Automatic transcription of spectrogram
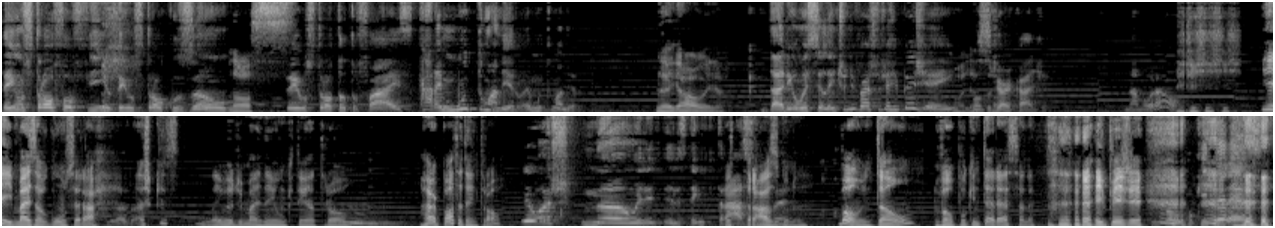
Tem uns troll fofinho, tem uns troll cuzão, Nossa. tem uns troll tanto faz. Cara, é muito maneiro, é muito maneiro. Legal, ó. Daria um excelente universo de RPG, hein? Olha Conto só. de Arcádia. Na moral. E aí, mais algum, será? Acho que não lembro de mais nenhum que tenha troll. Hum, Harry Potter tem troll? eu acho. Não, ele- eles têm trasgo. É trasgo, né? né? Bom, então, vamos pro que interessa, né? RPG. Vamos pro que interessa.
